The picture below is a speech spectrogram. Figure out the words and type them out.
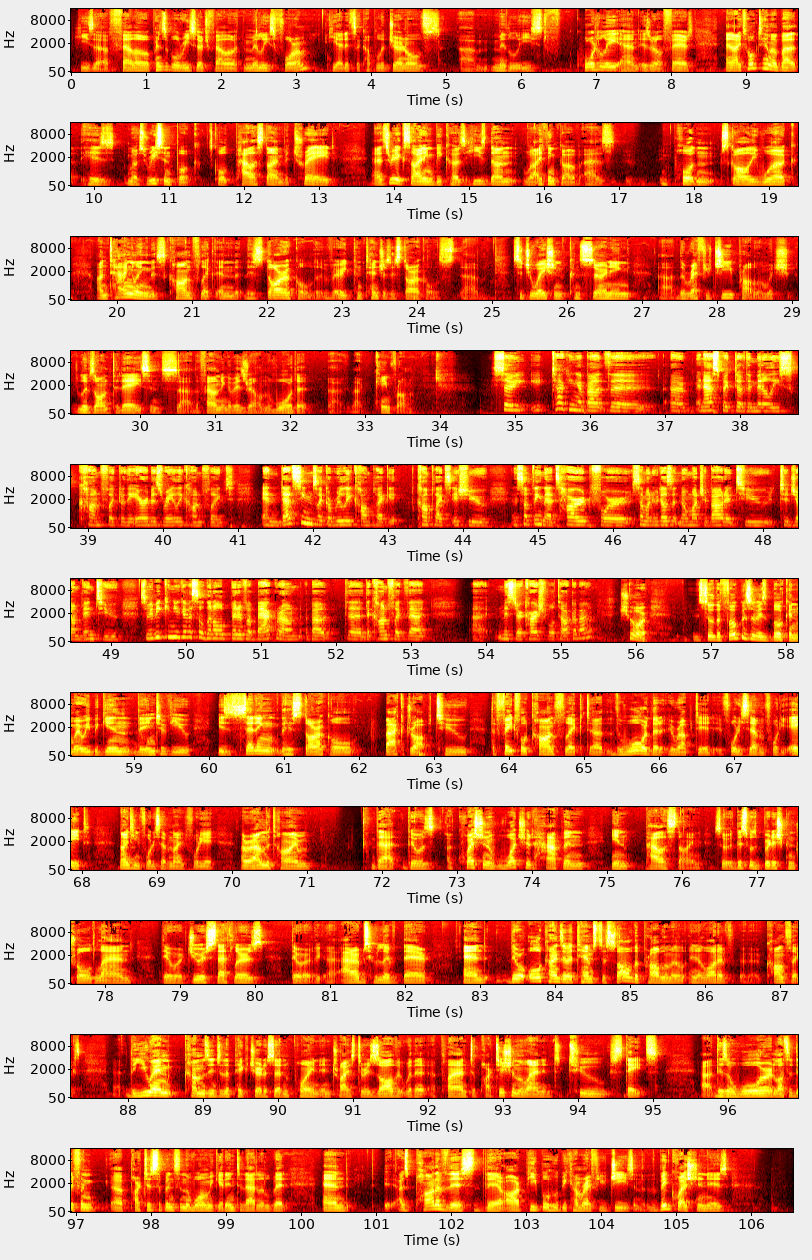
He's a fellow, principal research fellow at the Middle East Forum. He edits a couple of journals, um, Middle East Quarterly and Israel Affairs. And I talked to him about his most recent book. It's called Palestine Betrayed. And it's really exciting because he's done what I think of as important scholarly work untangling this conflict and the historical, the very contentious historical um, situation concerning uh, the refugee problem, which lives on today since uh, the founding of Israel and the war that uh, that came from. So, talking about the uh, an aspect of the Middle East conflict or the Arab-Israeli conflict, and that seems like a really complex complex issue and something that's hard for someone who doesn't know much about it to to jump into. So maybe can you give us a little bit of a background about the the conflict that uh, Mr. Karsh will talk about? Sure. So the focus of his book and where we begin the interview is setting the historical backdrop to the fateful conflict, uh, the war that erupted 47 48, 1947 1948, around the time that there was a question of what should happen in Palestine. So this was British controlled land. There were Jewish settlers, there were uh, Arabs who lived there, and there were all kinds of attempts to solve the problem in a, in a lot of uh, conflicts. The UN comes into the picture at a certain point and tries to resolve it with a, a plan to partition the land into two states. Uh, there's a war, lots of different uh, participants in the war, and we get into that a little bit. And as part of this, there are people who become refugees, and the big question is,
